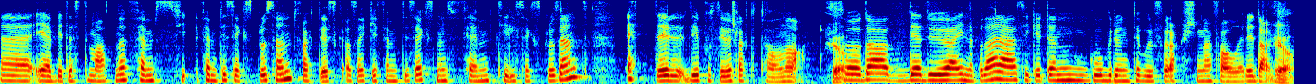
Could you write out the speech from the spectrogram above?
eh, EBIT-estimatene 56% faktisk, altså ikke 56, men 5-6% etter de positive slaktetallene. Da. Ja. Så da, det du er inne på der, er sikkert en god grunn til hvorfor aksjene faller i dag. Ja.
